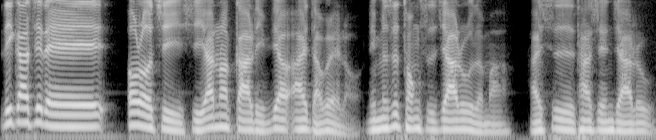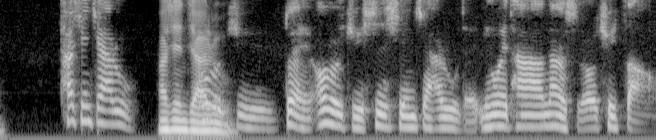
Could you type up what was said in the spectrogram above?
你跟这个欧罗吉是安怎加入掉 IWL？你们是同时加入的吗？还是他先加入？他先加入，他先加入。对，Orange 是先加入的，因为他那个时候去找，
